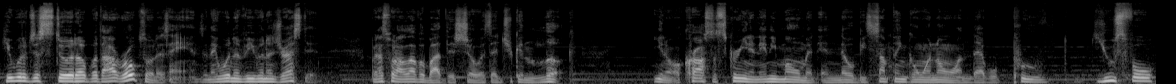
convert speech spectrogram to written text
he would have just stood up without ropes on his hands, and they wouldn't have even addressed it. But that's what I love about this show is that you can look, you know, across the screen at any moment, and there will be something going on that will prove useful,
